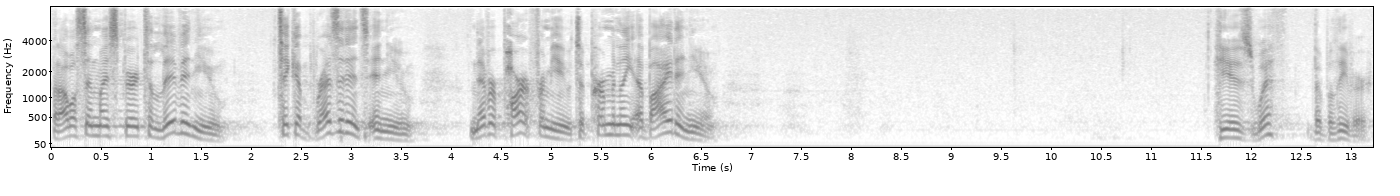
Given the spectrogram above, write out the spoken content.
But I will send my Spirit to live in you, take up residence in you, never part from you, to permanently abide in you. He is with the believer,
